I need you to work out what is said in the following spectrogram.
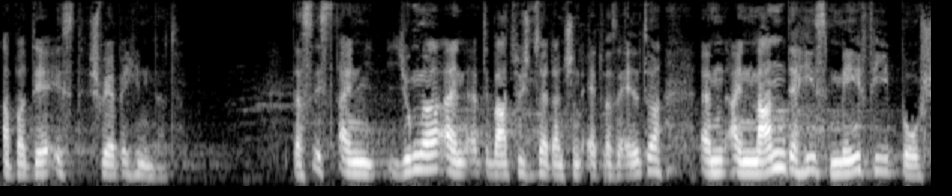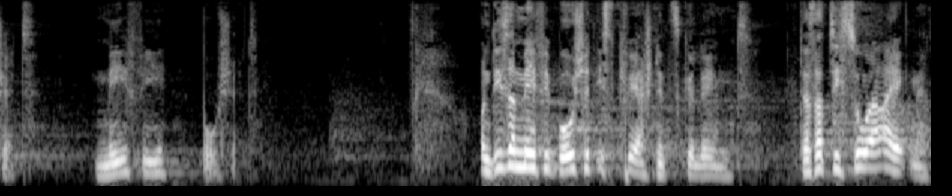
Aber der ist schwer behindert. Das ist ein junger, ein, der war zwischenzeitlich dann schon etwas älter, ähm, ein Mann, der hieß Mephi Boshet. Mephibosheth. Und dieser Mephibosheth ist querschnittsgelähmt. Das hat sich so ereignet.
